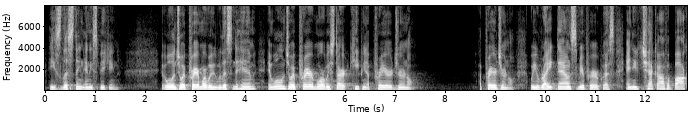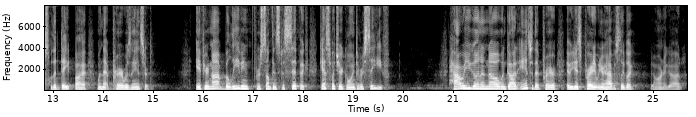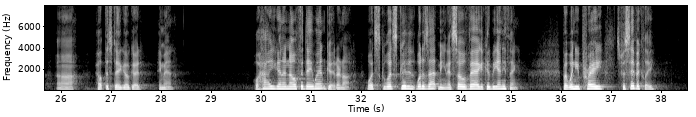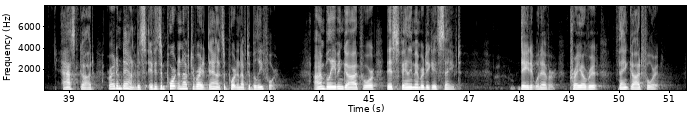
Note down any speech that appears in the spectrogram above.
He's listening and He's speaking. We'll enjoy prayer more when we listen to Him, and we'll enjoy prayer more when we start keeping a prayer journal a prayer journal where you write down some of your prayer requests and you check off a box with a date by it when that prayer was answered. If you're not believing for something specific, guess what you're going to receive? How are you going to know when God answered that prayer if you just prayed it when you're half asleep, like, darn it, God, uh, help this day go good? Amen. Well, how are you going to know if the day went good or not? What's, what's good? What does that mean? It's so vague, it could be anything. But when you pray specifically, ask God, write them down. If it's, if it's important enough to write it down, it's important enough to believe for. I'm believing God for this family member to get saved. Date it, whatever. Pray over it. Thank God for it.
